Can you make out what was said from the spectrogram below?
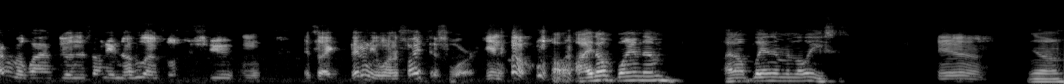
I don't know why I'm doing this. I don't even know who I'm supposed to shoot. And it's like they don't even want to fight this war, you know? Oh, I don't blame them. I don't blame them in the least. yeah. You know,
